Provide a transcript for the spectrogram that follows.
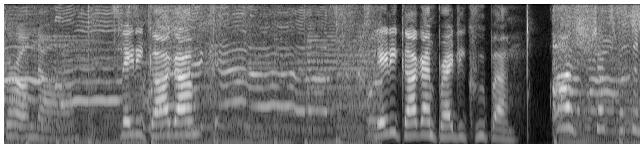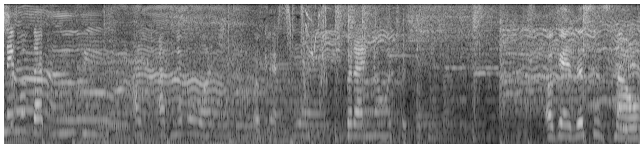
Girl, no. It's Lady Gaga. Lady Gaga and Bradley Cooper. Oh, shucks, what's the name of that movie? I've, I've never watched it. Okay. Yeah, but I know what you're talking about. Okay, this is now.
